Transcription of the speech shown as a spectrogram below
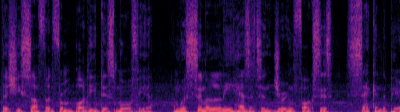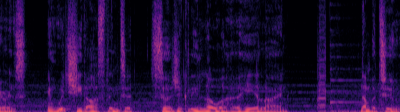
that she suffered from body dysmorphia and was similarly hesitant during Fox's second appearance, in which she'd asked them to surgically lower her hairline. Number 2.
